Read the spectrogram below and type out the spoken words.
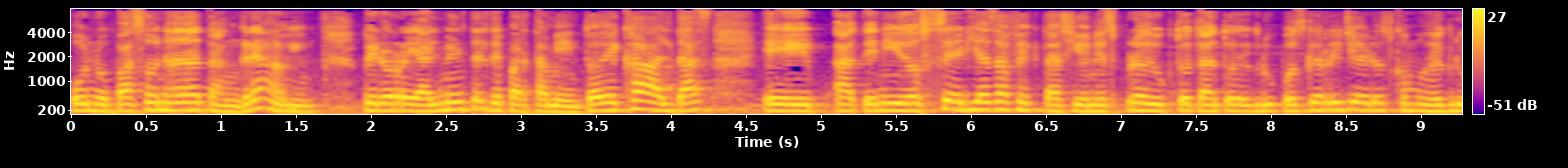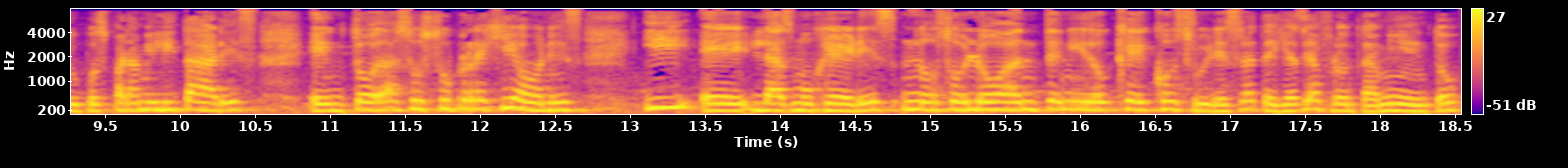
o no pasó nada tan grave, pero realmente el departamento de Caldas eh, ha tenido serias afectaciones producto tanto de grupos guerrilleros como de grupos paramilitares en todas sus subregiones. Y eh, las mujeres no solo han tenido que construir estrategias de afrontamiento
